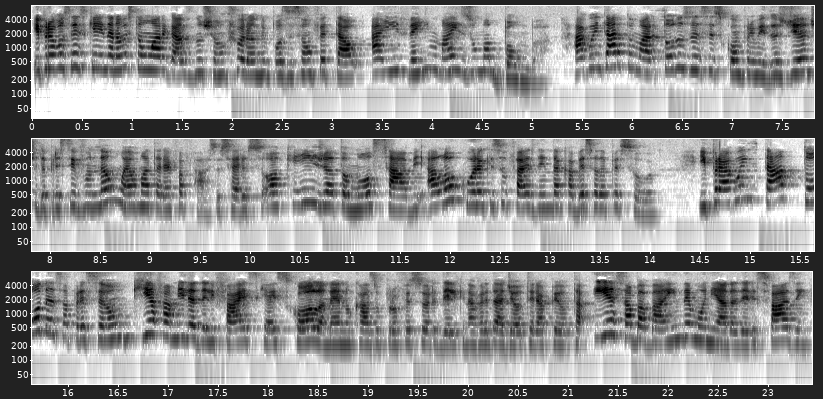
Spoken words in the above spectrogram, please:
E para vocês que ainda não estão largados no chão chorando em posição fetal, aí vem mais uma bomba. Aguentar tomar todos esses comprimidos de antidepressivo não é uma tarefa fácil, sério, só quem já tomou sabe a loucura que isso faz dentro da cabeça da pessoa. E para aguentar toda essa pressão que a família dele faz, que a escola, né, no caso o professor dele, que na verdade é o terapeuta, e essa babá endemoniada deles fazem,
